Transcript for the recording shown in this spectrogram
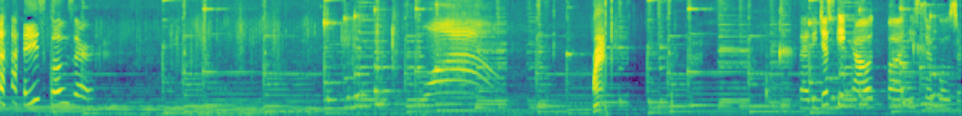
he's closer. Wow. Daddy just kicked out, but he's still closer.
